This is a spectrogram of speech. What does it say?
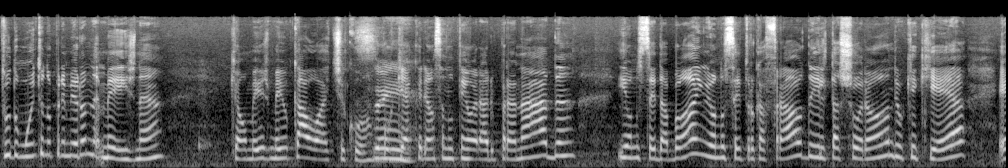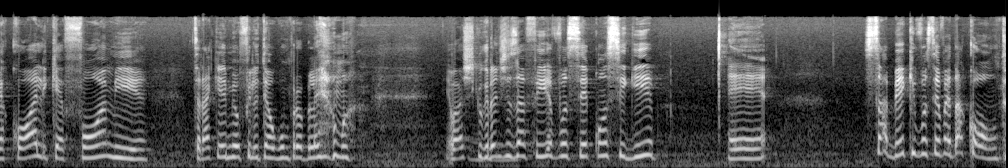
tudo muito no primeiro mês, né? Que é um mês meio caótico. Sim. Porque a criança não tem horário para nada. E eu não sei dar banho, eu não sei trocar fralda, e ele está chorando, e o que, que é? É cólica, é fome? Será que meu filho tem algum problema? Eu acho que o grande desafio é você conseguir é, saber que você vai dar conta.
